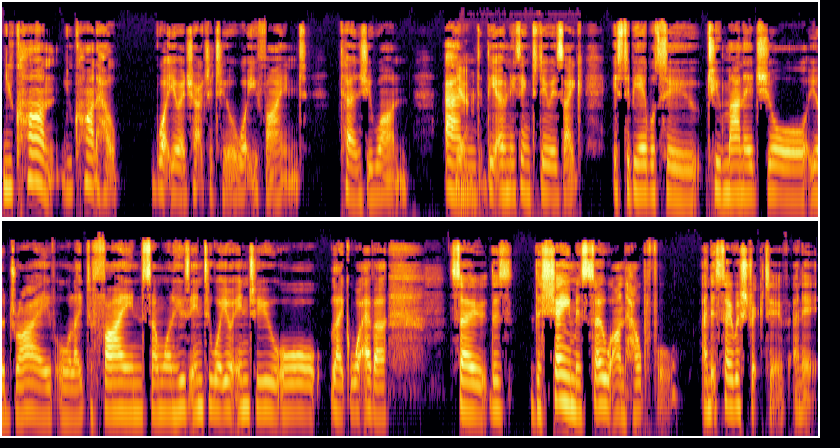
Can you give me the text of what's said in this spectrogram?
you can't you can't help what you're attracted to or what you find turns you on and the only thing to do is like is to be able to to manage your your drive or like to find someone who's into what you're into or like whatever. So there's the shame is so unhelpful and it's so restrictive and it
